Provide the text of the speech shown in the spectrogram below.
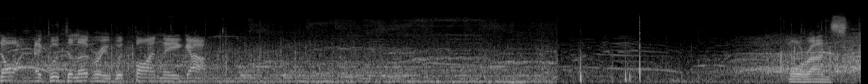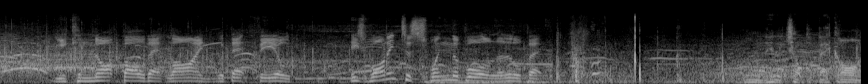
not a good delivery with fine leg up. More runs. You cannot bowl that line with that field. He's wanting to swing the ball a little bit. Oh, then he chopped it back on.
